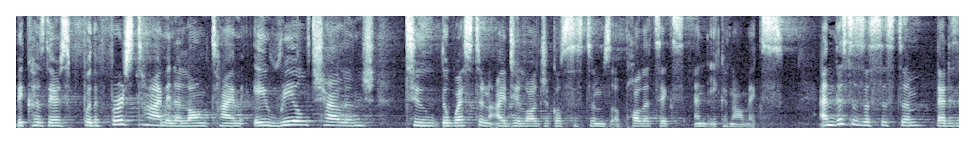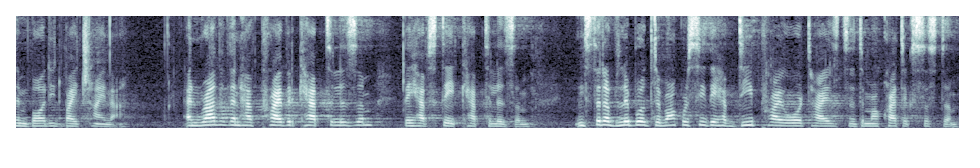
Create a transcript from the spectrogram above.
because there's, for the first time in a long time, a real challenge to the Western ideological systems of politics and economics. And this is a system that is embodied by China. And rather than have private capitalism, they have state capitalism. Instead of liberal democracy, they have deprioritized the democratic system.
